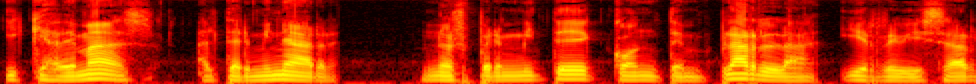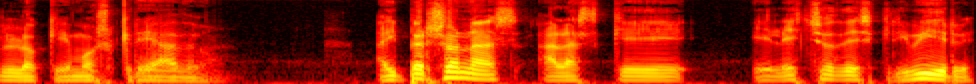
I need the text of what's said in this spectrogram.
y que además, al terminar, nos permite contemplarla y revisar lo que hemos creado. Hay personas a las que el hecho de escribir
